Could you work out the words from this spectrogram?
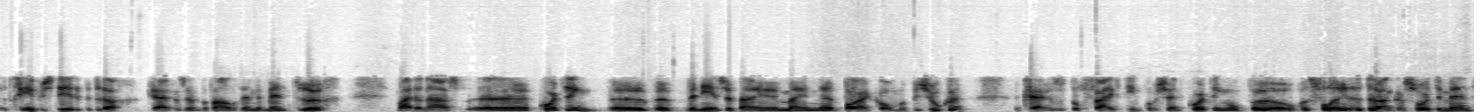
het geïnvesteerde bedrag krijgen ze een bepaald rendement terug. Maar daarnaast uh, korting. wanneer ze bij mijn bar komen bezoeken, dan krijgen ze toch 15% korting op, op het volledige drankassortiment.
